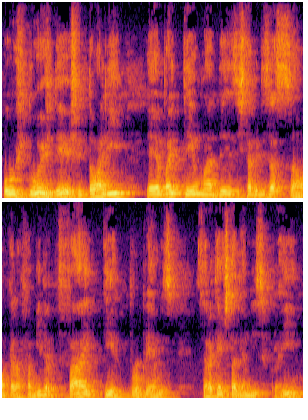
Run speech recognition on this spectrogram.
ou os dois deixam, então ali é, vai ter uma desestabilização, aquela família vai ter problemas. Será que a gente está vendo isso por aí?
